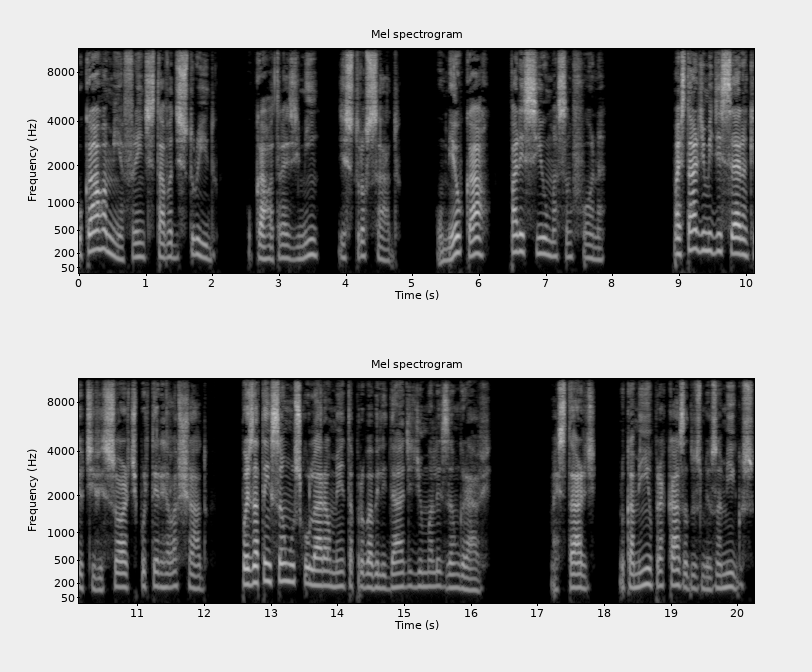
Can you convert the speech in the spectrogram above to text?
O carro à minha frente estava destruído, o carro atrás de mim destroçado. O meu carro parecia uma sanfona. Mais tarde me disseram que eu tive sorte por ter relaxado, pois a tensão muscular aumenta a probabilidade de uma lesão grave. Mais tarde, no caminho para a casa dos meus amigos,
